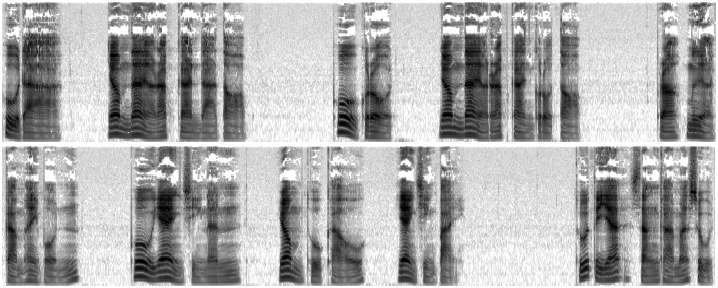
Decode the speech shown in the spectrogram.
ผู้ด่าย่อมได้รับการด่าตอบ ผู้โกรธย่อมได้รับการโกรธตอบ เพราะเมื่อกรรมให้ผล ผู้แย่งชิงนั้น ย่อมถูกเขาแย่งชิงไป ทุติยสังขามสูตร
